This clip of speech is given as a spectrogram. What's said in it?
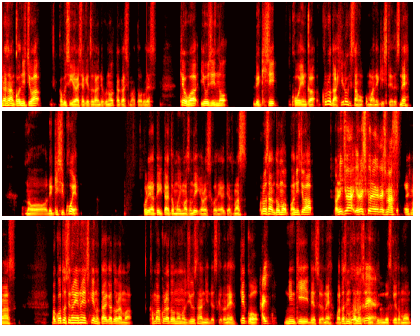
皆さん、こんにちは。株式会社決断力の高島徹です。今日は友人の歴史講演家、黒田博樹さんをお招きしてですね、あの歴史講演、これやっていきたいと思いますので、よろしくお願いいたします。黒田さん、どうも、こんにちは。こんにちは。よろしくお願いいたします。お願いします。まあ、今年の NHK の大河ドラマ、鎌倉殿の13人ですけどね、結構はい。人気ですよね。私も楽しみにしてるんですけども、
